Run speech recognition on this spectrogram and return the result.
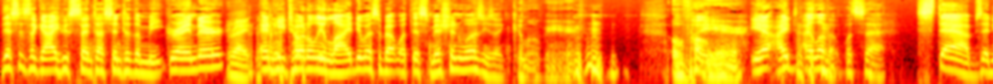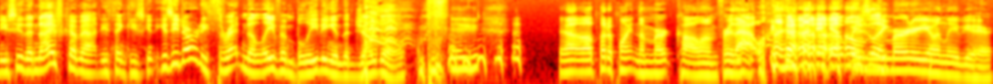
this is the guy who sent us into the meat grinder, Right. And he totally lied to us about what this mission was. He's like, "Come over here, over oh, here." Yeah, I, I love it. What's that? Stabs, and you see the knife come out, and you think he's gonna because he'd already threatened to leave him bleeding in the jungle. Yeah, I'll put a point in the Merc column for that one. He's He'll like- murder you and leave you here.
